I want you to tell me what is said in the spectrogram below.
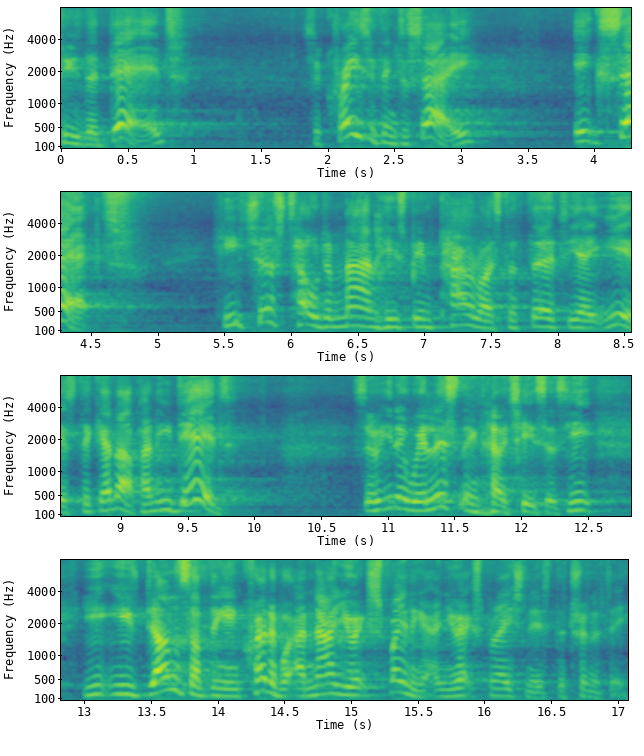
to the dead. It's a crazy thing to say, except he just told a man who's been paralyzed for 38 years to get up, and he did. So, you know, we're listening now, Jesus. You, you, you've done something incredible, and now you're explaining it, and your explanation is the Trinity.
